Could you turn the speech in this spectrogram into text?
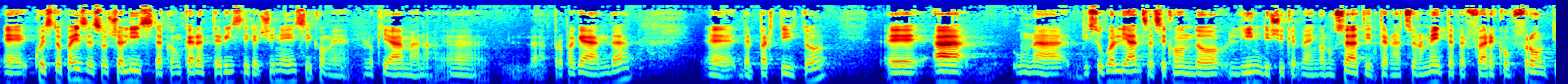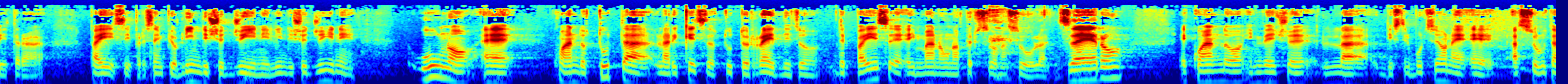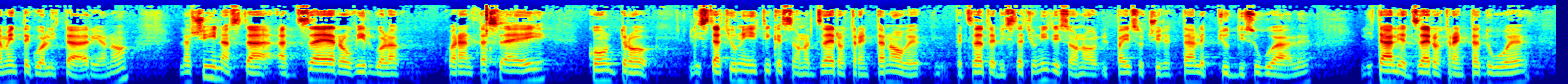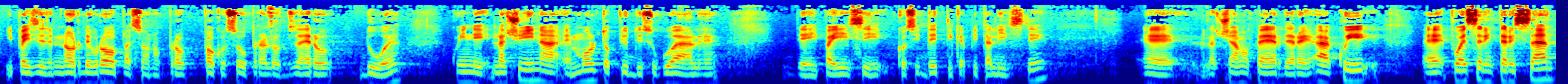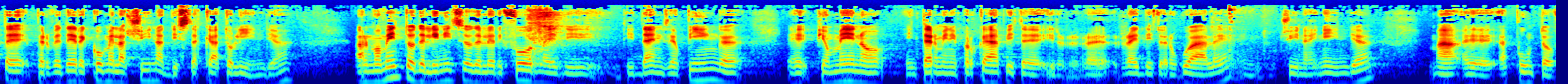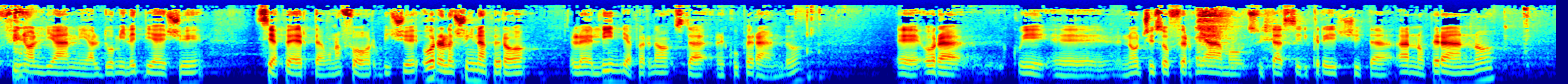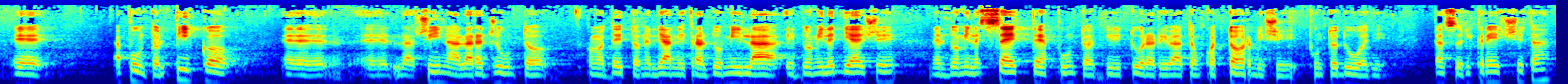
Eh, questo paese socialista con caratteristiche cinesi, come lo chiamano eh, la propaganda eh, del partito, eh, ha una disuguaglianza secondo gli indici che vengono usati internazionalmente per fare confronti tra paesi, per esempio l'indice Gini. L'indice Gini, uno è quando tutta la ricchezza, tutto il reddito del paese è in mano a una persona sola. Zero è quando invece la distribuzione è assolutamente egualitaria. No? La Cina sta a 0,46 contro gli Stati Uniti che sono a 0,39. Pensate, gli Stati Uniti sono il paese occidentale più disuguale, l'Italia è 0,32, i paesi del nord Europa sono poco sopra lo 0,2 quindi la Cina è molto più disuguale dei paesi cosiddetti capitalisti. Eh, lasciamo perdere. Ah, qui eh, può essere interessante per vedere come la Cina ha distaccato l'India. Al momento dell'inizio delle riforme di, di Deng Xiaoping, eh, più o meno in termini pro capite il reddito era uguale in Cina e in India, ma eh, appunto fino agli anni al 2010 si è aperta una forbice, ora la Cina però, l'India però sta recuperando, eh, ora qui eh, non ci soffermiamo sui tassi di crescita anno per anno, eh, appunto il picco eh, eh, la Cina l'ha raggiunto, come ho detto, negli anni tra il 2000 e il 2010, nel 2007 appunto addirittura è arrivata a un 14.2 di tasso di crescita.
